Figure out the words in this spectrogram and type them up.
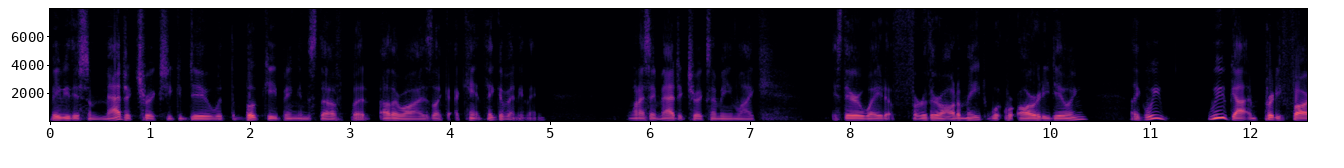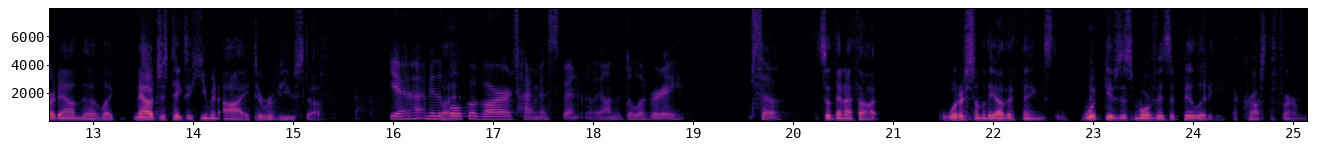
maybe there's some magic tricks you could do with the bookkeeping and stuff, but otherwise, like I can't think of anything. When I say magic tricks, I mean like, is there a way to further automate what we're already doing? Like we we've gotten pretty far down the like now it just takes a human eye to review stuff. Yeah, I mean the But- bulk of our time is spent really on the delivery. So So then I thought, what are some of the other things? What gives us more visibility across the firm?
